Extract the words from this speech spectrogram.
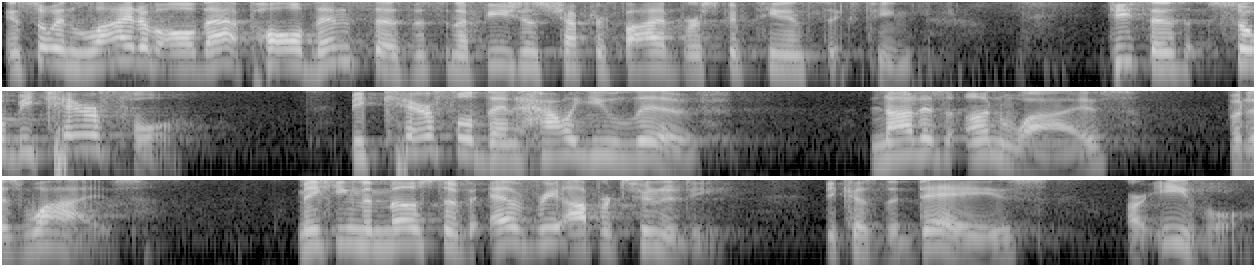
And so, in light of all that, Paul then says this in Ephesians chapter 5, verse 15 and 16. He says, So be careful. Be careful then how you live, not as unwise, but as wise, making the most of every opportunity because the days are evil.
